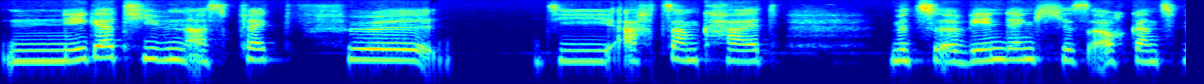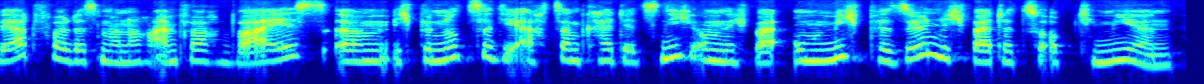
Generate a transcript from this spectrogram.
negativen Aspekt für die Achtsamkeit mit zu erwähnen, denke ich, ist auch ganz wertvoll, dass man auch einfach weiß, ähm, ich benutze die Achtsamkeit jetzt nicht, um mich, um mich persönlich weiter zu optimieren,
